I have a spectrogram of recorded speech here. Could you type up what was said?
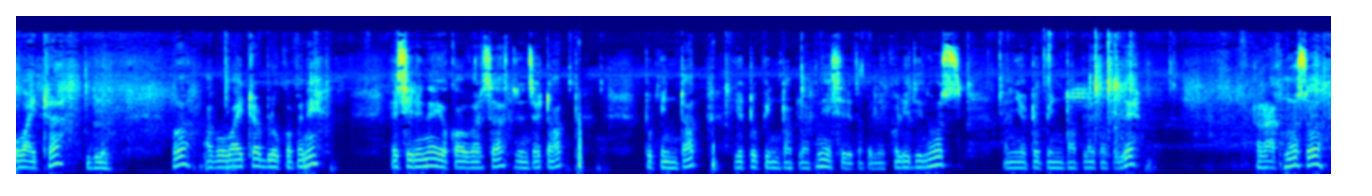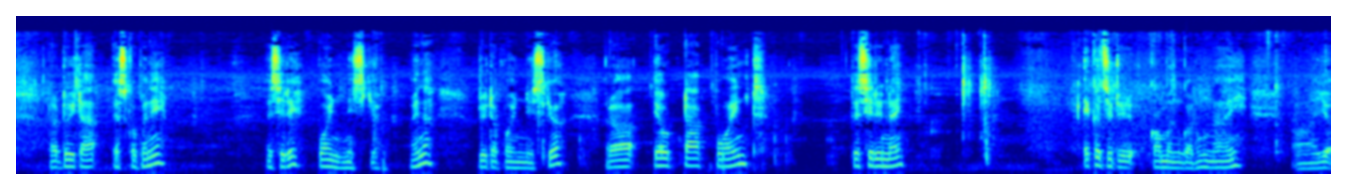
वाइट र ब्लू हो। अब वाइट र ब्लूको पनि यसरी नै यो कभर छ जुन चाहिँ टप टुपिन टप यो टुपिन टपलाई पनि यसरी तपाईँले खोलिदिनुहोस् अनि यो टुपिन टपलाई तपाईँले राख्नुहोस् हो। र दुइटा यसको पनि यसरी पोइन्ट निस्क्यो होइन? दुइटा पोइन्ट निस्क्यो। र एउटा पोइन्ट त्यसरी नै एकैचोटि कमन गरौँ न है। यो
